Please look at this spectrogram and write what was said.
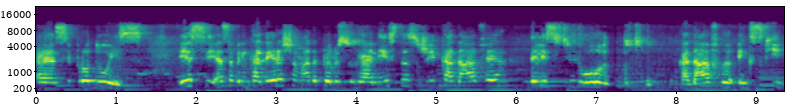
é, se produz. Esse, essa brincadeira é chamada pelos surrealistas de cadáver delicioso, cadáver exquis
